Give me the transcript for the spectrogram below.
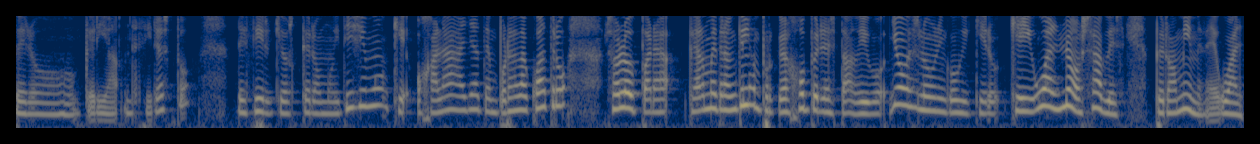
pero quería decir isto, decir que os quero moitísimo, que ojalá haya temporada 4 solo para quedarme tranquila porque Hopper está vivo. Yo es lo único que quiero, que igual no, sabes, pero a mí me da igual.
